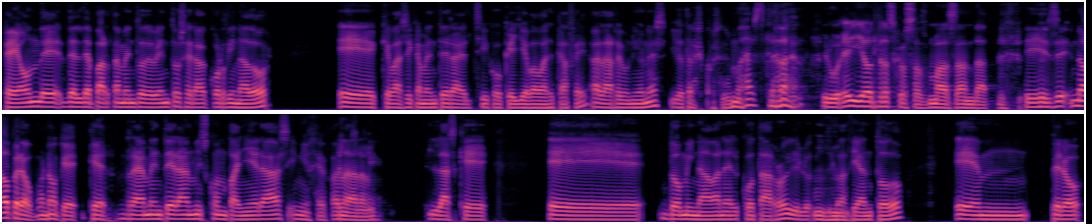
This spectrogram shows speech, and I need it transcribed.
peón del departamento de eventos era coordinador, eh, que básicamente era el chico que llevaba el café a las reuniones y otras cosas más. y otras cosas más, anda. Sí, sí. No, pero bueno, que, que realmente eran mis compañeras y mi jefa las que eh, dominaban el cotarro y lo, hacían todo. Em, pero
